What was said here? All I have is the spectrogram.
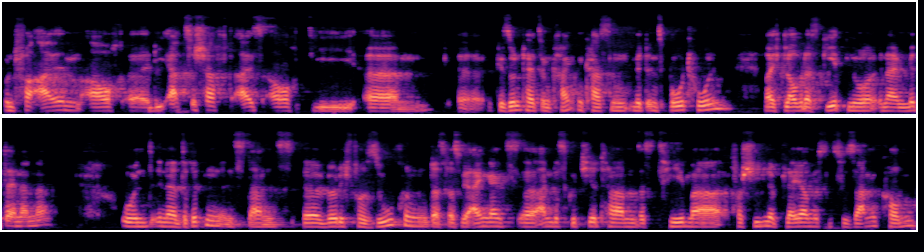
und vor allem auch äh, die Ärzteschaft als auch die ähm, äh, Gesundheits- und Krankenkassen mit ins Boot holen, weil ich glaube, das geht nur in einem Miteinander. Und in der dritten Instanz äh, würde ich versuchen, das, was wir eingangs äh, andiskutiert haben, das Thema verschiedene Player müssen zusammenkommen,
